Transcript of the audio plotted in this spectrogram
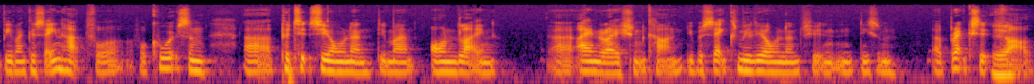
wie man gesehen hat vor, vor kurzem, äh, Petitionen, die man online einreichen kann, über sechs Millionen für in diesem Brexit-Fall. Ja.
